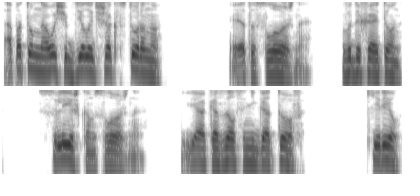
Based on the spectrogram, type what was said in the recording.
а потом на ощупь делает шаг в сторону. «Это сложно», – выдыхает он. «Слишком сложно. Я оказался не готов». «Кирилл,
